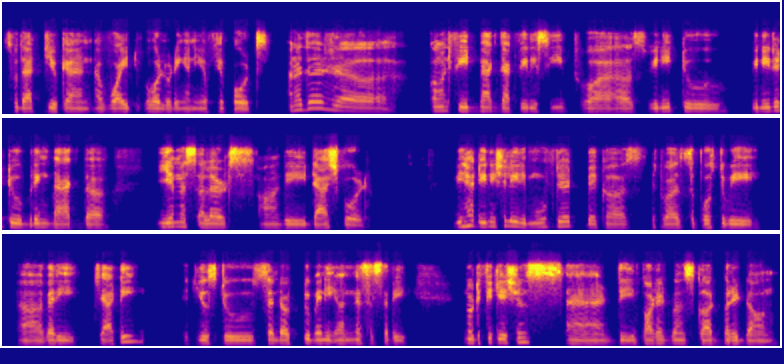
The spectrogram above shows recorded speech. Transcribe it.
so that you can avoid overloading any of your ports. Another uh, common feedback that we received was we need to we needed to bring back the EMS alerts on the dashboard. We had initially removed it because it was supposed to be uh, very chatty. It used to send out too many unnecessary notifications and the important ones got buried down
